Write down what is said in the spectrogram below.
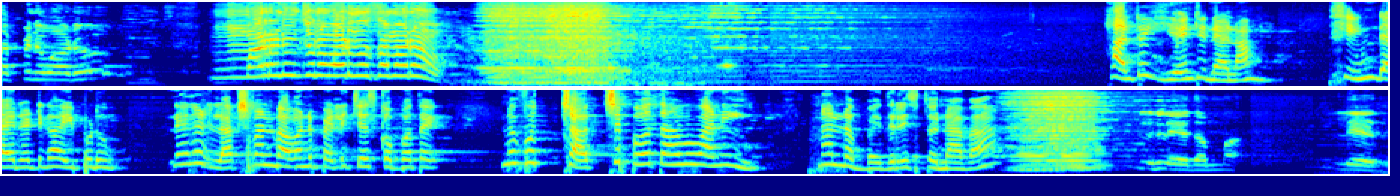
తప్పిన వాడు మరణించిన వాడితో సమానం. అంటే ఏంటి నాన్న ఇండైరెక్ట్గా ఇప్పుడు నేను లక్ష్మణ్ బావని పెళ్ళి చేసుకోపోతే నువ్వు చచ్చిపోతావు అని నన్ను బెదిరిస్తున్నావా? లేదమ్మా లేదు.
